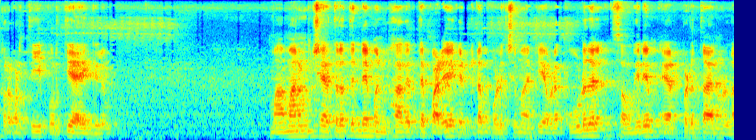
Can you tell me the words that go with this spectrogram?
പ്രവൃത്തി പൂർത്തിയായെങ്കിലും മാമാനം ക്ഷേത്രത്തിന്റെ മുൻഭാഗത്തെ പഴയ കെട്ടിടം പൊളിച്ചു മാറ്റി അവിടെ കൂടുതൽ സൗകര്യം ഏർപ്പെടുത്താനുള്ള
